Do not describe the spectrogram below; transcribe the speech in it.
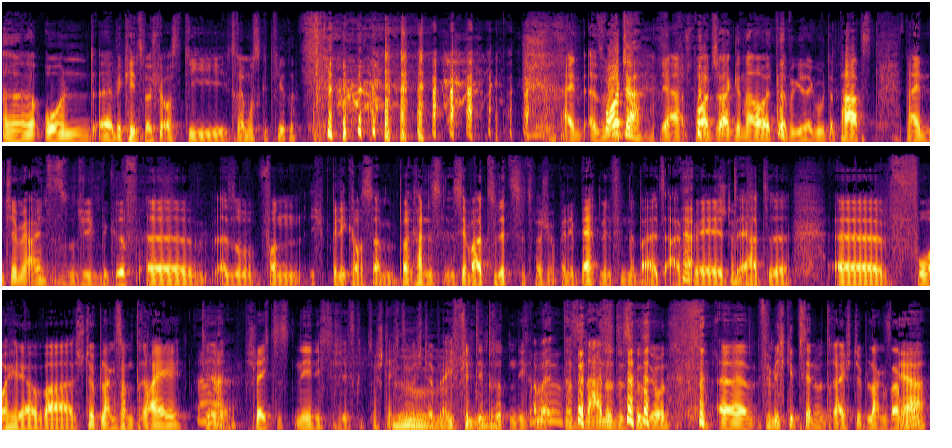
Äh, und äh, wir kennen zum Beispiel aus die drei Musketiere. Nein, also Borgia! ja, Borgia, genau, der wirklich der gute Papst. Nein, Jamie Irons ist natürlich ein Begriff, äh, also von, ich belege was am bekanntesten ist, er war zuletzt zum Beispiel auch bei den Batman-Filmen dabei als Alfred. Ja, er hatte äh, vorher war Stirb langsam 3, ah. der schlechteste, nee, nicht, es gibt noch schlechtere uh. Stirb, ich finde den dritten nicht, aber das ist eine andere Diskussion. äh, für mich gibt's ja nur drei Stirb langsam. Ja,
